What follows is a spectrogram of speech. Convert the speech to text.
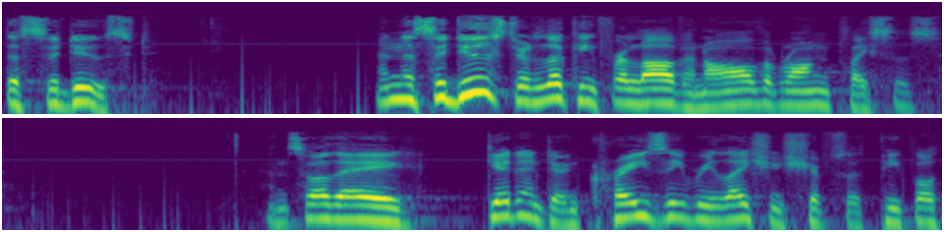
the seduced. And the seduced are looking for love in all the wrong places. And so they get into crazy relationships with people,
